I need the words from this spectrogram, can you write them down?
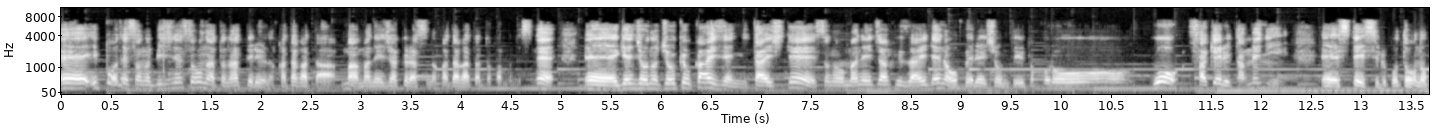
えー一方でそのビジネスオーナーとなっているような方々、まあマネージャークラスの方々とかもですね、えー現状の状況改善に対して、そのマネージャー不在でのオペレーションというところを避けるために、えステイすることをの、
